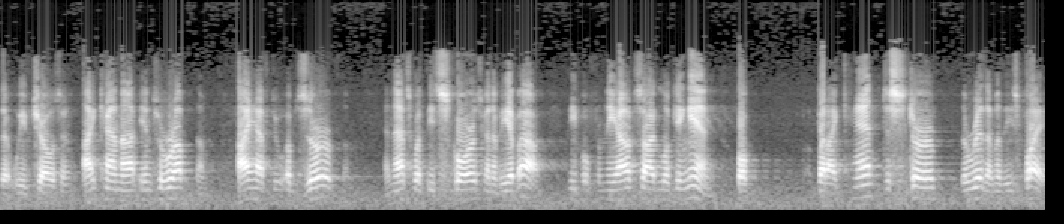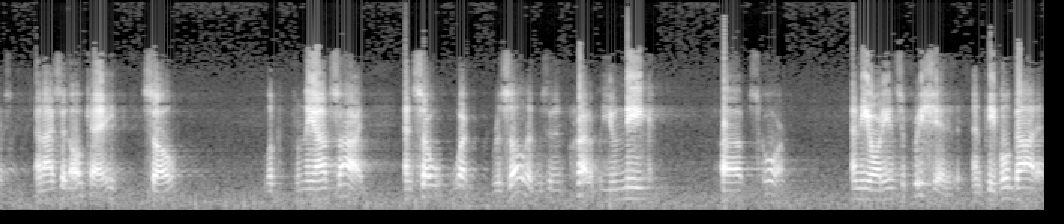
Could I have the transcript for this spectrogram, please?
that we've chosen. I cannot interrupt them. I have to observe them. And that's what the score is going to be about. People from the outside looking in. But I can't disturb the rhythm of these plays. And I said, okay, so look from the outside. And so what resulted was an incredibly unique uh, score. And the audience appreciated it, and people got it.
